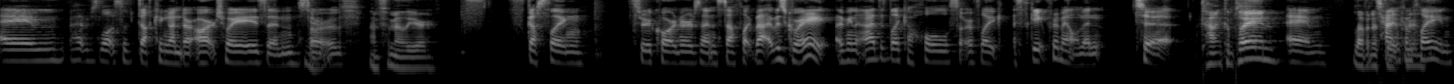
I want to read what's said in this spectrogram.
um, there was lots of ducking under archways and sort Yeah. of I'm familiar. scuttling through corners and stuff like that. It was great. I mean, it added like a whole sort of like escape room element to Can't complain. it. Um, Love an escape can't room. complain.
